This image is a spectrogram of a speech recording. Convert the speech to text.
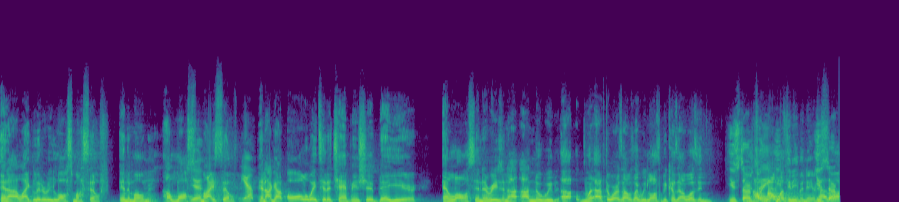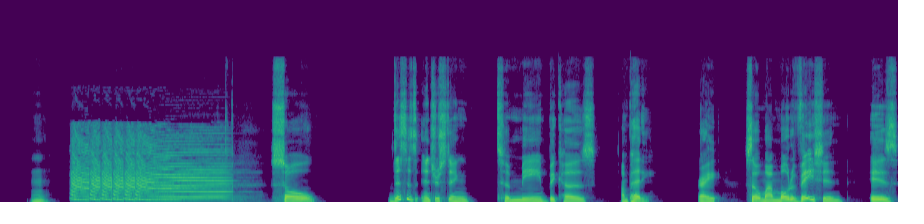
And I like literally lost myself in the moment. I lost Yeah. myself. Yep. And I got all the way to the championship that year and lost. And the reason I, I knew we, uh, afterwards, I was like, we lost because I wasn't, You start I, playing. I wasn't even there. You start So this is interesting to me because I'm petty, right? So my motivation is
